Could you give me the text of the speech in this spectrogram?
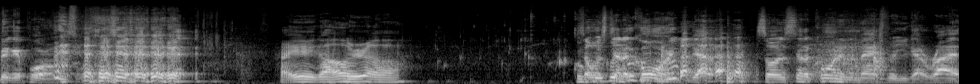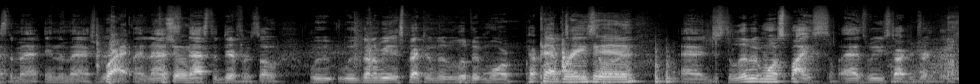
bigger pour on this one. Right, here you go. Hold it on. so instead of corn, you got so instead of corn in the mash bill, you got rye as in the mash bill. Right, and that's sure. that's the difference. So we we're gonna be expecting a little bit more pepper Peppery, taste on yeah. it, and just a little bit more spice as we start to drink this.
